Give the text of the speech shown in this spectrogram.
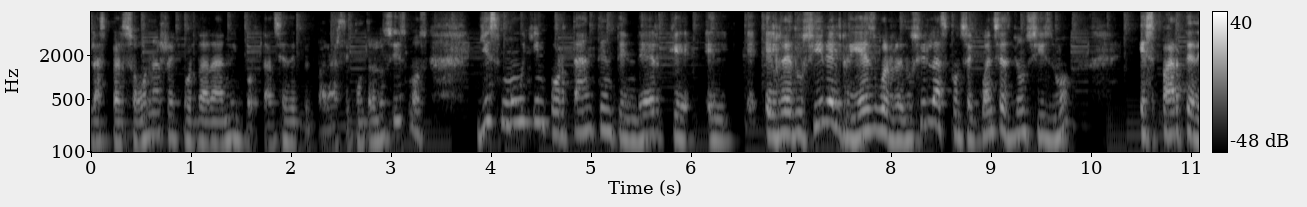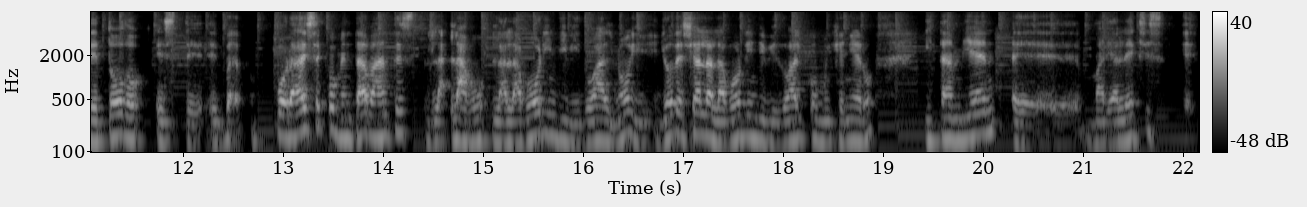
las personas recordarán la importancia de prepararse contra los sismos. Y es muy importante entender que el, reducir el riesgo, el reducir las consecuencias de un sismo, es parte de todo. Este, eh, por ahí se comentaba antes la, la, labor individual, ¿no? Y yo decía la labor individual como ingeniero y también eh, María Alexis eh,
